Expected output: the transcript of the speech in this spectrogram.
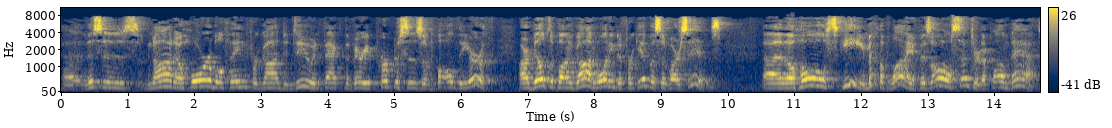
Uh, this is not a horrible thing for God to do. In fact, the very purposes of all the earth are built upon God wanting to forgive us of our sins. Uh, the whole scheme of life is all centered upon that.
